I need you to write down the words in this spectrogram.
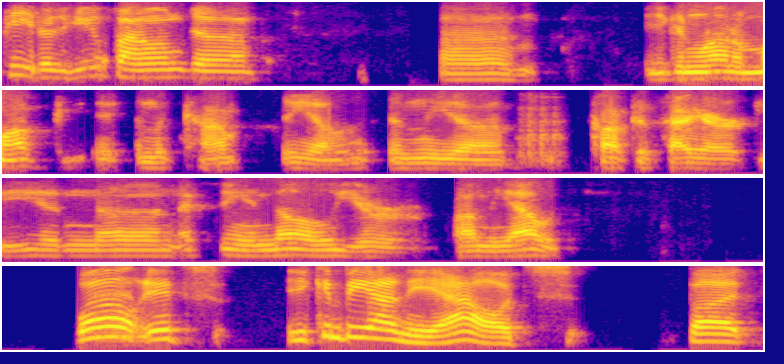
Peter, you found uh, um, you can run amok in the comp, you know, in the uh, caucus hierarchy, and uh, next thing you know, you're on the outs. Well, it's you can be on the outs, but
